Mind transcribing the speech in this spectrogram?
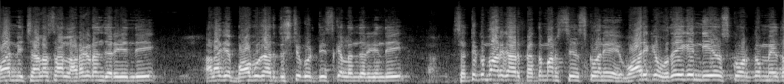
వారిని చాలాసార్లు అడగడం జరిగింది. అలాగే బాబు గారి దృష్టి కూడా తీసుకెళ్ళడం జరిగింది. సత్యకుమార్ గారు పెద్ద మనసు చేసుకొని వారికి ఉదయగిరి నియోజకవర్గం మీద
